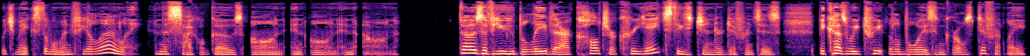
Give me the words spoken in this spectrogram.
which makes the woman feel lonely. And the cycle goes on and on and on. Those of you who believe that our culture creates these gender differences because we treat little boys and girls differently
